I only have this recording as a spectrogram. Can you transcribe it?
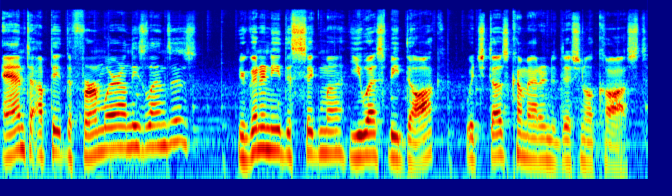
and to update the firmware on these lenses, you're going to need the Sigma USB dock, which does come at an additional cost.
